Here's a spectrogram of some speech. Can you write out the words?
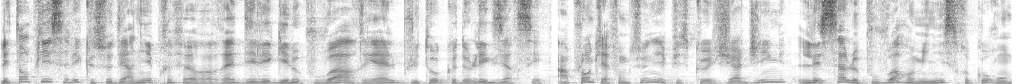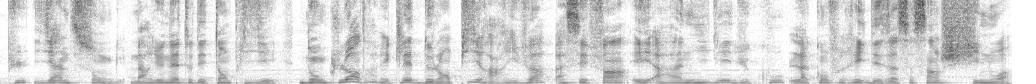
Les Templiers savaient que ce dernier préférerait déléguer le pouvoir réel plutôt que de l'exercer. Un plan qui a fonctionné puisque Jia Jing laissa le pouvoir au ministre corrompu Yan Song, marionnette des Templiers. Donc l'ordre avec l'aide de l'Empire arriva à ses fins et a annihilé du coup la confrérie des assassins chinois.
